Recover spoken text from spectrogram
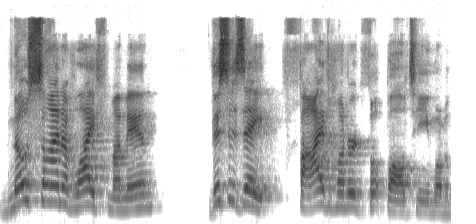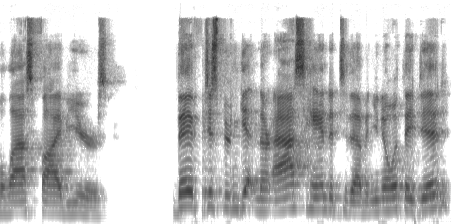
no sign of life, my man. This is a 500 football team over the last five years. They've just been getting their ass handed to them, and you know what they did?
